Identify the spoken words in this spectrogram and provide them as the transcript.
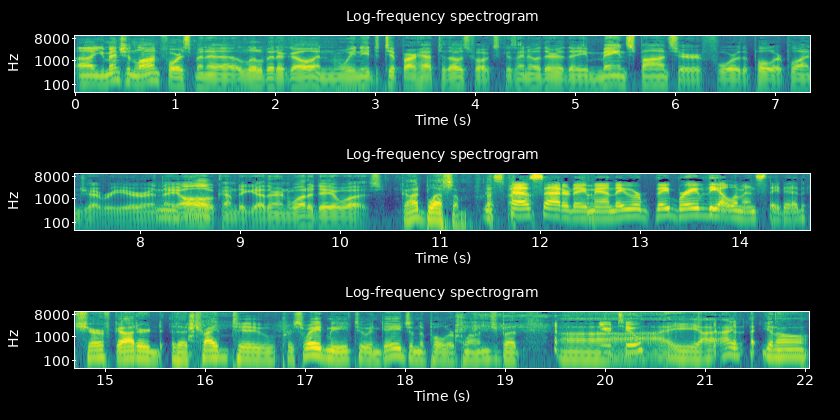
Uh, you mentioned law enforcement a, a little bit ago, and we need to tip our hat to those folks because I know they're the main sponsor for the Polar Plunge every year, and they all come together. And what a day it was! God bless them. This past Saturday, man, they were they braved the elements. They did. Sheriff Goddard uh, tried to persuade me to engage in the polar plunge, but uh, You too? I, I, I, you know,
